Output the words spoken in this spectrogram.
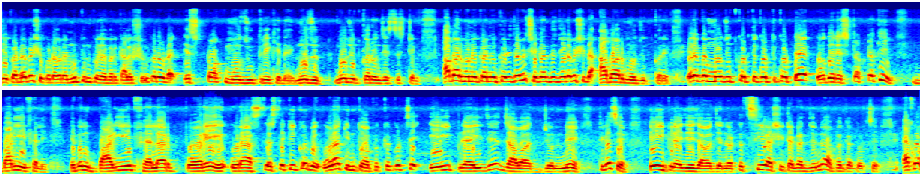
যে কটা হবে সে কটা ওরা নতুন করে আবার কালেকশন করে ওরা স্টক মজুত রেখে দেয়, মজুত মজুতকরণ যে সিস্টেম আবার মনে করেন করে যাবে, সেখান থেকে যেটা হবে সেটা আবার মজুত করে। এরকম মজুত করতে করতে করতে ওদের স্টকটা কি বাড়িয়ে ফেলে। এবং বাড়িয়ে ফেলার পরে ওরা আস্তে আস্তে কি করবে? ওরা কিন্তু অপেক্ষা করছে এই প্রাইজে যাওয়ার জন্যে, ঠিক আছে? এই প্রাইজে যাওয়ার জন্য, অর্থাৎ ছিয়াশি টাকার জন্য অপেক্ষা করছে। এখন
